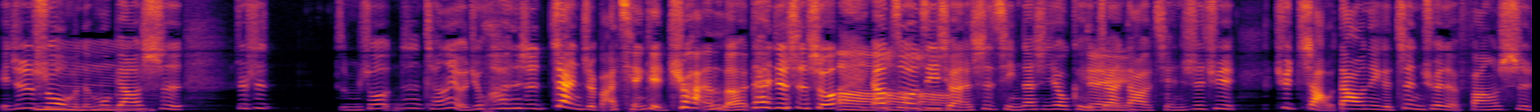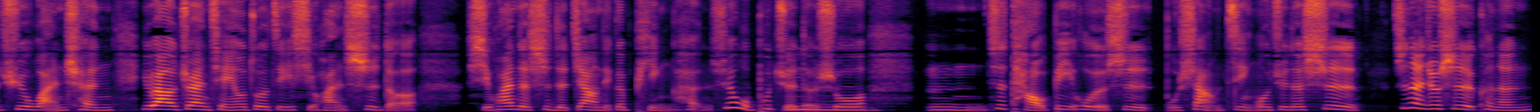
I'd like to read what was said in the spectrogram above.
也就是说，我们的目标嗯是、就是。怎么说？那常常有句话就是 站着把钱给赚了，但就是说嗯要做自己嗯喜欢的事情，但是又可以赚到钱，就是去去找到那个正确的方式去完成，又要赚钱又做自己喜欢事的喜欢的事的这样的一个平衡。所以我不觉得说，嗯是逃避或者是不上进，我觉得是真的就是可能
